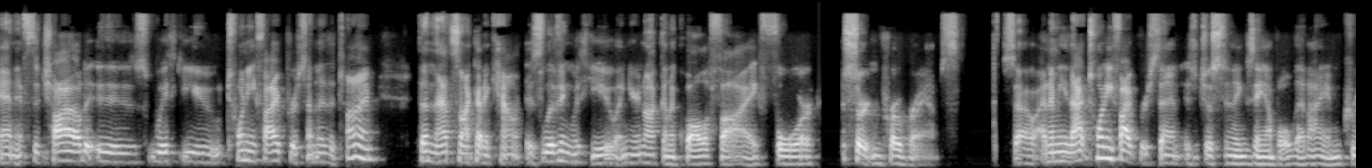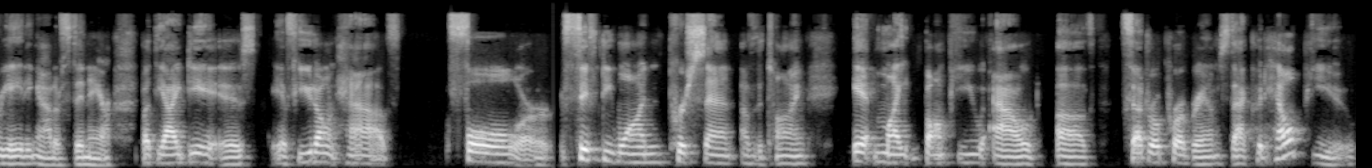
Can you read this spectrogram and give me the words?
and if the child is with you 25% of the time then that's not going to count as living with you and you're not going to qualify for certain programs. So, and I mean, that 25% is just an example that I am creating out of thin air. But the idea is if you don't have full or 51% of the time, it might bump you out of federal programs that could help you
